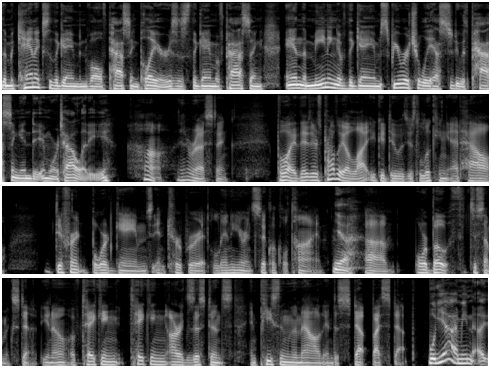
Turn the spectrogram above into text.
The mechanics of the game involve passing players as the game of passing, and the meaning of the game spiritually has to do with passing into immortality. Huh, interesting. Boy, there's probably a lot you could do with just looking at how different board games interpret linear and cyclical time. Yeah. Um, or both to some extent, you know, of taking taking our existence and piecing them out into step by step. Well, yeah, I mean, uh,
